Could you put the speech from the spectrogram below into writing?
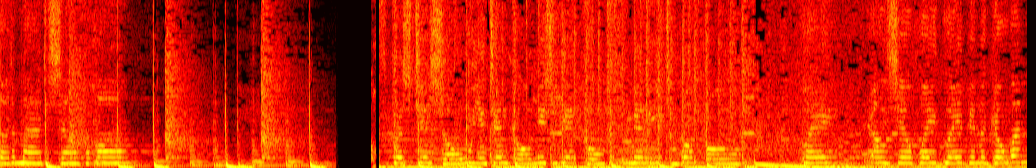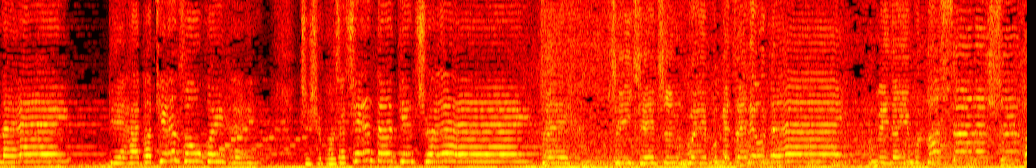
色的麦田像幅画。可是坚守，无言卷口，你是夜空，就算面临一场暴风，会让一切回归变得更完美。别害怕，天总会黑，只是放下前的点缀。对，这一切珍贵，不该再流泪。每当夜幕落下的时候，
